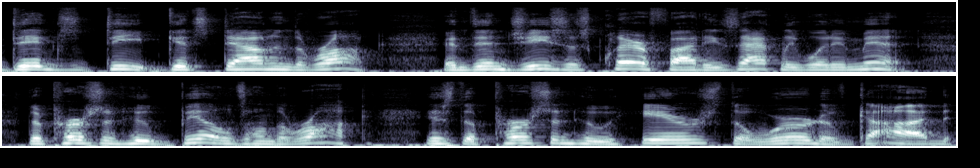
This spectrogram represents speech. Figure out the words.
digs deep, gets down in the rock. And then Jesus clarified exactly what he meant. The person who builds on the rock is the person who hears the word of God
